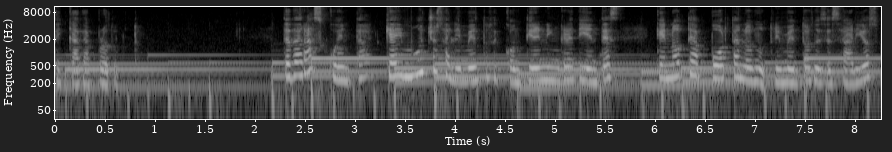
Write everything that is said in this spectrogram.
de cada producto. Te darás cuenta que hay muchos alimentos que contienen ingredientes que no te aportan los nutrimentos necesarios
